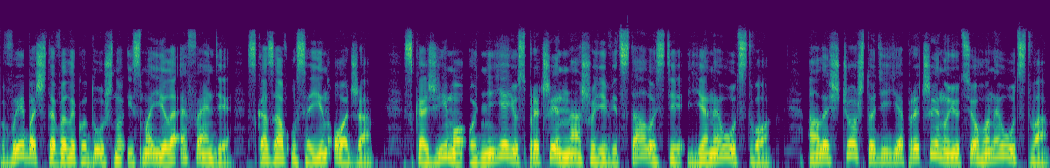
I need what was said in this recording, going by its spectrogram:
Вибачте великодушно, Ісмаїле Ефенді, сказав Усеїн Оджа. Скажімо, однією з причин нашої відсталості є неудство. Але що ж тоді є причиною цього неудства?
